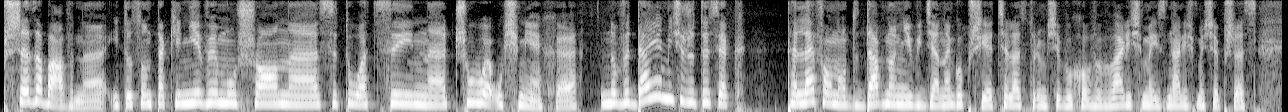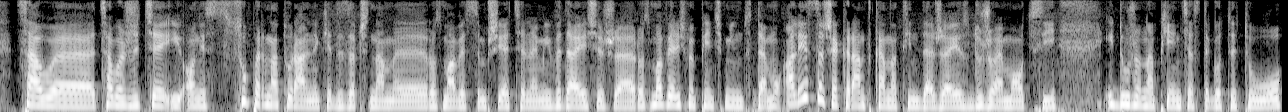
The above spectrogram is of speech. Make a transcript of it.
przezabawny i to są takie niewymuszone, sytuacyjne, czułe uśmiechy. No wydaje mi się, że to jest jak telefon od dawno niewidzianego przyjaciela, z którym się wychowywaliśmy i znaliśmy się przez całe, całe życie i on jest super naturalny, kiedy zaczynamy rozmawiać z tym przyjacielem i wydaje się, że rozmawialiśmy 5 minut temu, ale jest też jak randka na Tinderze, jest dużo emocji i dużo napięcia z tego tytułu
